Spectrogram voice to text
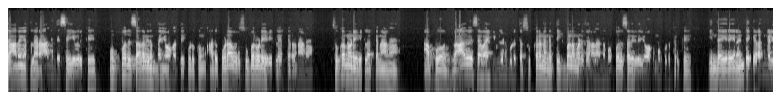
ஜாதகத்தில் ராகு திசை இவருக்கு முப்பது சதவீதம் தான் யோகத்தை கொடுக்கும். அது கூட ஒரு சுபருடைய வீட்டில் இருக்கிறதுனால சுக்கரனுடைய வீட்டில் இருக்கிறனால அப்போது ராகு செவ்வாய்க்கு வீடு கொடுத்த சுக்கரன் அங்கே திக்பலம் அடைஞ்சதுனால அந்த முப்பது சதவீத யோகமும் கொடுத்துருக்கு. இந்த ரெண்டு கிரகங்கள்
